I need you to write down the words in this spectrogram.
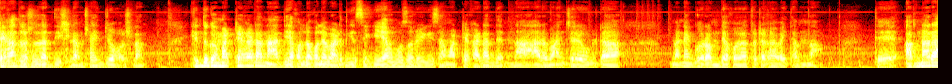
টাকা দশ হাজার দিছিলাম, সাহায্য করছিলাম কিন্তু আমার টাকাটা না দিয়া কলে কলে বাড়িতে গেছে গিয়ে এক বছর হয়ে গেছে আমার টাকাটা দেন না। আর মানুষের উল্টা মানে গরম দেখো এত টাকা পাইতাম না। তে আপনারা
